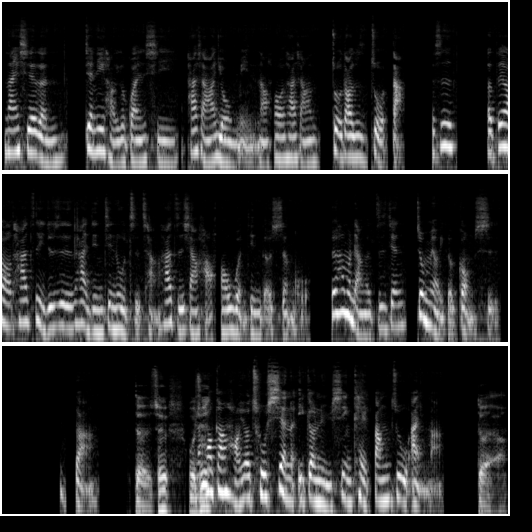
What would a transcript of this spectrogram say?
那一些人建立好一个关系，她想要有名，然后她想要做到就是做大。可是 Adele 她自己就是她已经进入职场，她只想好好稳定的生活。所以他们两个之间就没有一个共识，对吧？对，所以我觉得，然后刚好又出现了一个女性可以帮助艾玛。对啊，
